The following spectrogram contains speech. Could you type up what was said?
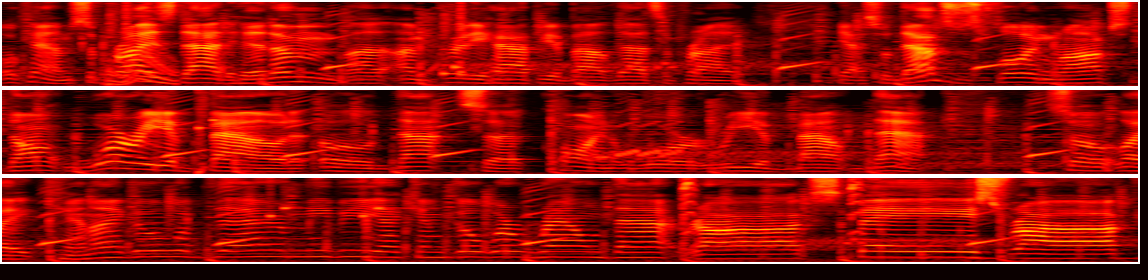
Okay, I'm surprised that hit him. I'm pretty happy about that surprise. Yeah, so that's just floating rocks. Don't worry about it. Oh, that's a coin. Worry about that. So, like, can I go up there? Maybe I can go around that rock. Space rock,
